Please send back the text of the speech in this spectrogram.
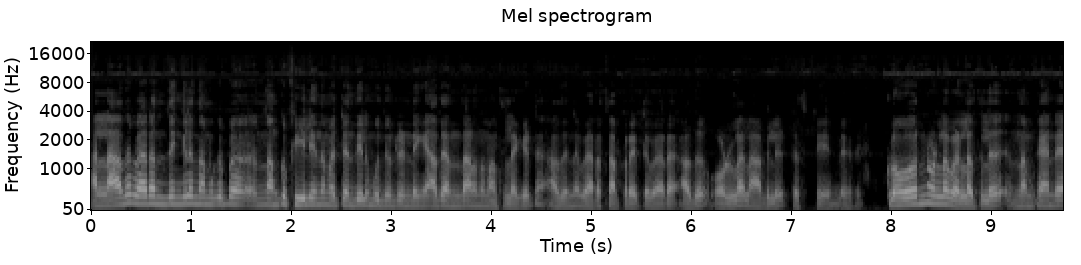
അല്ലാതെ വേറെ എന്തെങ്കിലും നമുക്കിപ്പോൾ നമുക്ക് ഫീൽ ചെയ്യുന്ന മറ്റെന്തെങ്കിലും ബുദ്ധിമുട്ടുണ്ടെങ്കിൽ അത് എന്താണെന്ന് മനസ്സിലാക്കിയിട്ട് അതിന് വേറെ സെപ്പറേറ്റ് വേറെ അത് ഉള്ള ലാബിൽ ടെസ്റ്റ് ചെയ്യേണ്ടി വരും. ക്ലോറിനുള്ള വെള്ളത്തിൽ നമുക്ക് അതിന്റെ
